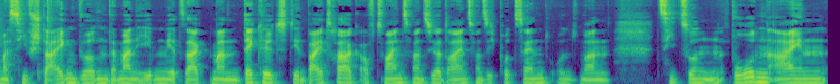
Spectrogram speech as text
massiv steigen würden, wenn man eben jetzt sagt, man deckelt den Beitrag auf 22 oder 23 Prozent und man zieht so einen Boden ein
